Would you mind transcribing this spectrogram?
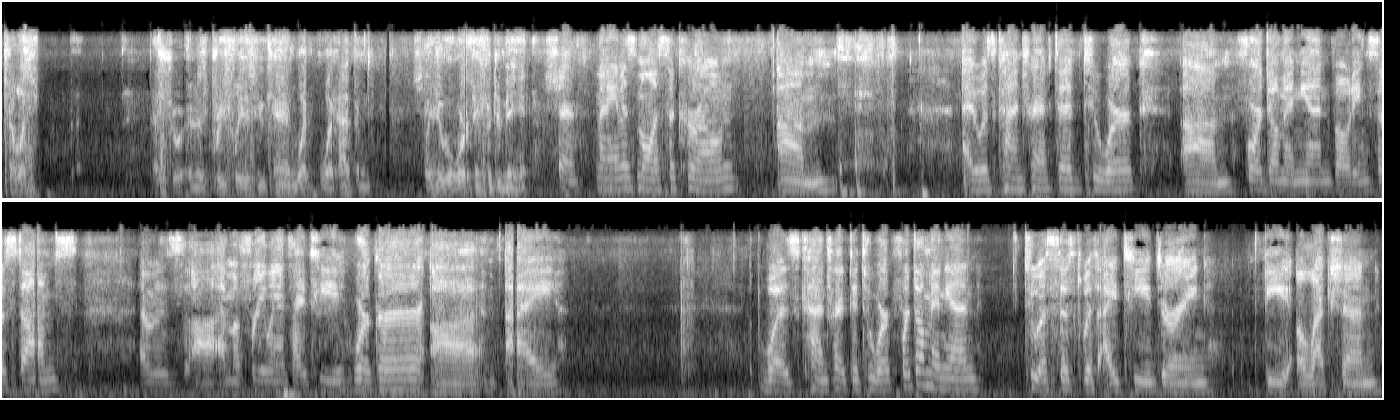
tell us as short and as briefly as you can what, what happened when you were working for Dominion. Sure. My name is Melissa Carone. Um, I was contracted to work um, for Dominion Voting Systems. I was. Uh, I'm a freelance IT worker. Uh, I was contracted to work for Dominion to assist with IT during the election.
